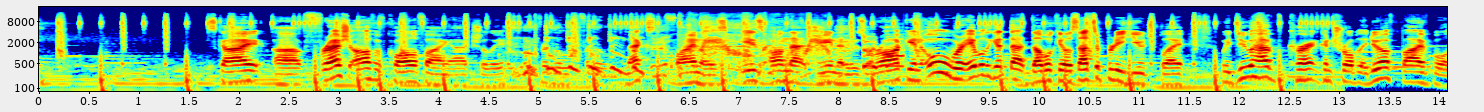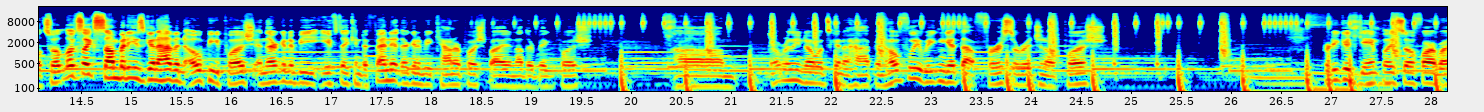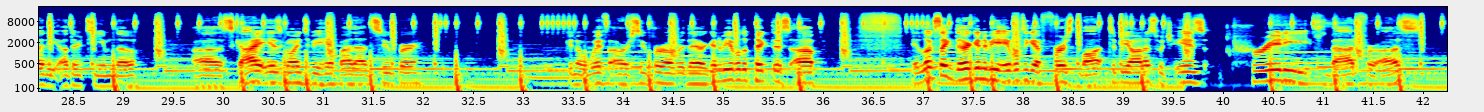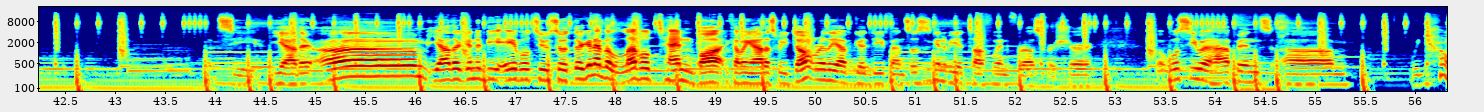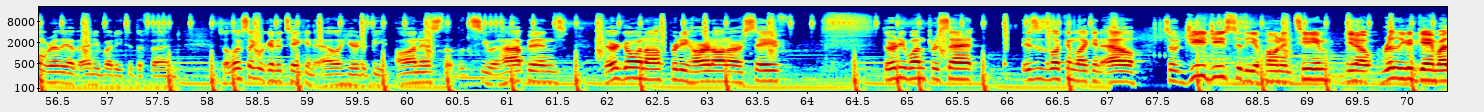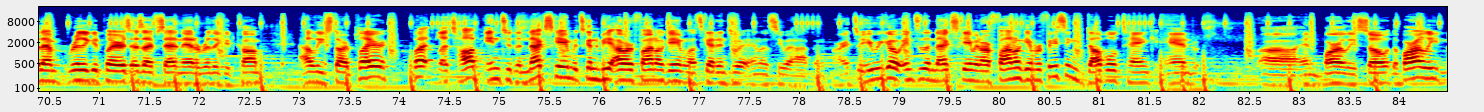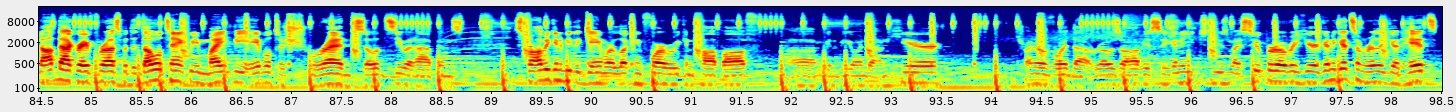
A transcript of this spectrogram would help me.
Sky, uh, fresh off of qualifying actually for the, for the next finals, is on that gene that he was rocking. Oh, we're able to get that double kill, so that's a pretty huge play. We do have current control, but they do have five bolts, so it looks like somebody's gonna have an OP push, and they're gonna be, if they can defend it, they're gonna be counter pushed by another big push. Um, don't really know what's gonna happen. Hopefully, we can get that first original push. Pretty good gameplay so far by the other team, though. Uh, Sky is going to be hit by that super. Gonna whiff our super over there. Gonna be able to pick this up. It looks like they're gonna be able to get first bot, to be honest, which is pretty bad for us. Yeah, they're um yeah, they're gonna be able to. So they're gonna have a level 10 bot coming at us. We don't really have good defense. So this is gonna be a tough win for us for sure. But we'll see what happens. Um we don't really have anybody to defend. So it looks like we're to take an L here, to be honest. Let's see what happens. They're going off pretty hard on our safe. 31%. This is looking like an L. So GG's to the opponent team. You know, really good game by them. Really good players, as I've said, and they had a really good comp. At least star player. But let's hop into the next game. It's going to be our final game. Let's get into it and let's see what happens. All right, so here we go into the next game. In our final game, we're facing Double Tank and uh, and Barley. So the Barley, not that great for us, but the Double Tank, we might be able to shred. So let's see what happens. It's probably going to be the game we're looking for where we can pop off. Uh, I'm going to be going down here. Trying to avoid that Rosa, obviously. Gonna use my super over here. Gonna get some really good hits.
